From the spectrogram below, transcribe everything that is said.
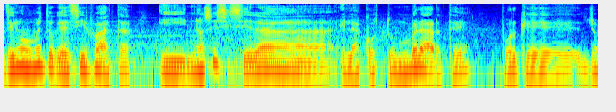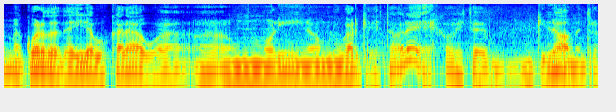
Llega un momento que decís basta. Y no sé si será el acostumbrarte porque yo me acuerdo de ir a buscar agua a un molino, a un lugar que estaba lejos, viste, un kilómetro.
